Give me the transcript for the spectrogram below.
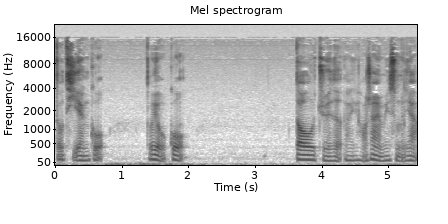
都体验过，都有过，都觉得哎，好像也没什么这样。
